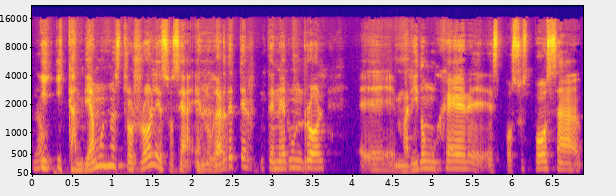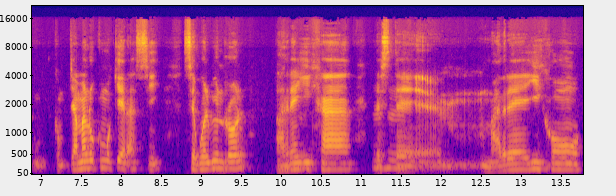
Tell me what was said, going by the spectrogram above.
¿no? Y, cambiamos nuestros roles, o sea, en lugar de tener un rol eh, marido-mujer, esposo-esposa, llámalo como quieras, ¿sí? Se vuelve un rol padre-hija, este, madre-hijo,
